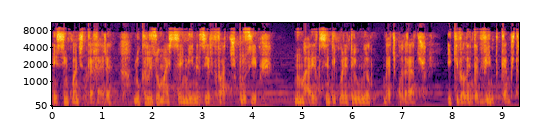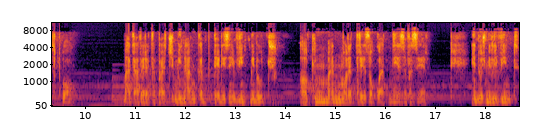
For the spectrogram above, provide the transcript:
em 5 anos de carreira, localizou mais de 100 minas e artefatos explosivos, numa área de 141 mil metros quadrados, equivalente a 20 campos de futebol. Magava era capaz de desminar um campo de ténis em 20 minutos, algo que um humano demora 3 ou 4 dias a fazer. Em 2020,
